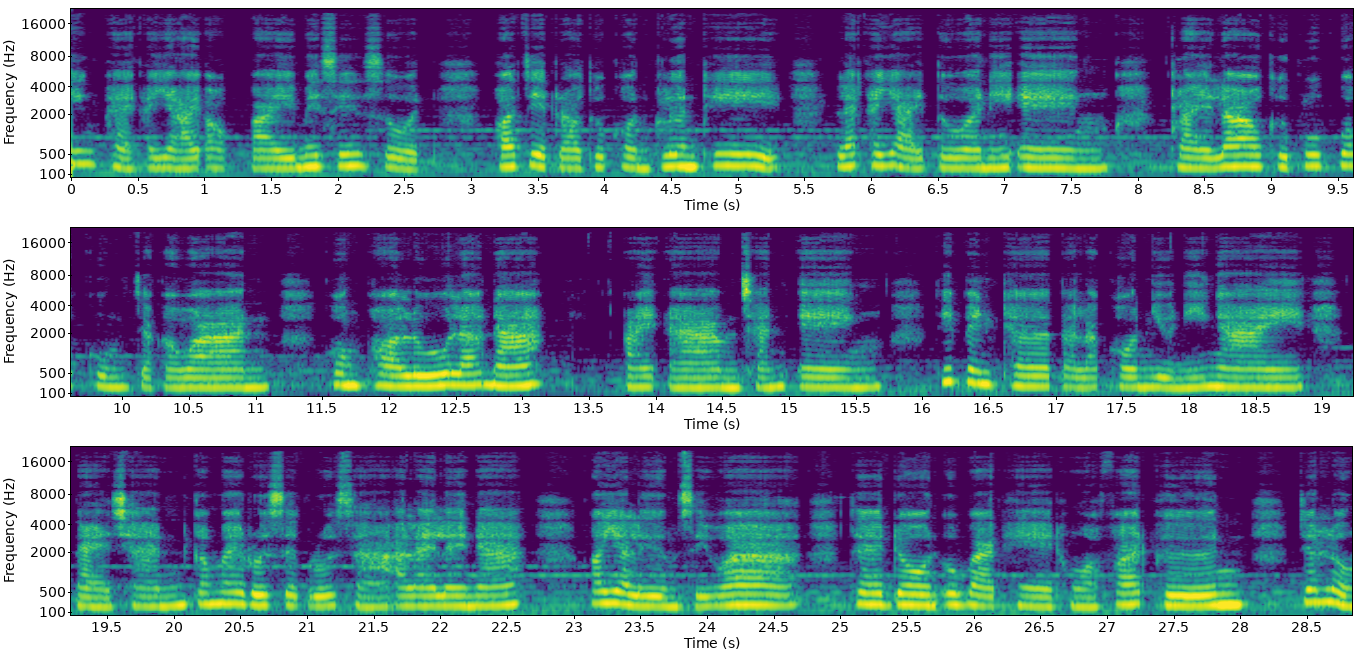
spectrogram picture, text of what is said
ยิ่งแผ่ขยายออกไปไม่สิ้นสุด เพราะจิตเราทุกคนเคลื่อนที่ และขยายตัวนี้เอง ใครเล่าคือผู้ควบคุมจักรวาล คงพอรู้แล้วนะ I am ฉันเอง ที่เป็นเธอแต่ละคนอยู่นี้ไง แต่ฉันก็ไม่รู้สึกรู้สาอะไรเลยนะ ก็อย่าลืมสิว่า เธอโดนอุบัติเหตุหัวฟาด พื้น จนหลง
